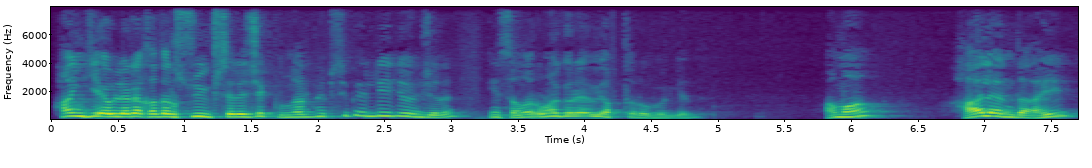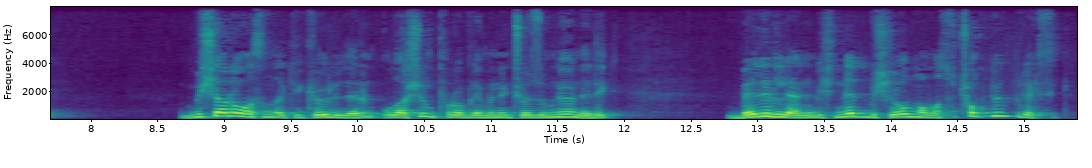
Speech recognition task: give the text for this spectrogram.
Hangi evlere kadar su yükselecek? Bunların hepsi belliydi önceden. İnsanlar ona göre ev yaptılar o bölgede. Ama halen dahi Mişar Ovası'ndaki köylülerin ulaşım probleminin çözümüne yönelik belirlenmiş net bir şey olmaması çok büyük bir eksiklik.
